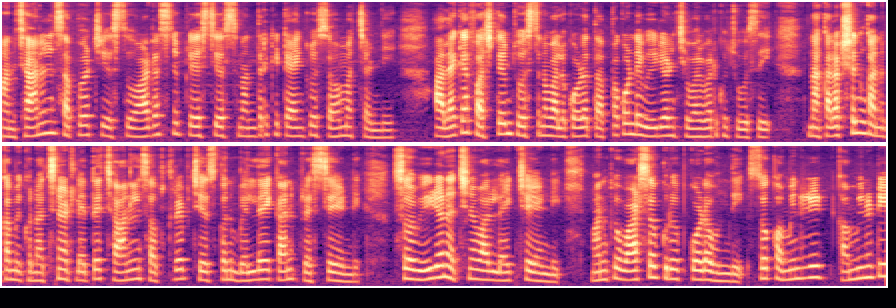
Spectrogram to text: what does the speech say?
మన ఛానల్ని సపోర్ట్ చేస్తూ ఆర్డర్స్ని ప్లేస్ చేస్తున్న అందరికీ థ్యాంక్ యూ సో మచ్ అండి. అలాగే ఫస్ట్ టైం చూస్తున్న వాళ్ళు కూడా తప్పకుండా వీడియోని చివరి వరకు చూసి నా కలెక్షన్ కనుక మీకు నచ్చినట్లయితే ఛానల్ని సబ్స్క్రైబ్ చేసుకొని బెల్ ఐకాన్ని ప్రెస్ చేయండి. సో వీడియో నచ్చిన వాళ్ళు లైక్ చేయండి. మనకు వాట్సాప్ గ్రూప్ కూడా ఉంది. సో కమ్యూనిటీ కమ్యూనిటీ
